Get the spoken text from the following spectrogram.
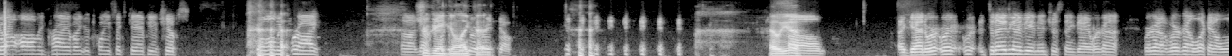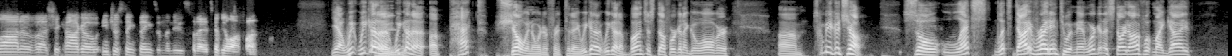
Go home and cry about your 26 championships. Go home and cry. Uh, Sugar ain't gonna like that. great. Hell yeah. Um, again, we're, we're, we're today's going to be an interesting day. We're gonna we're gonna we're gonna look at a lot of uh, Chicago interesting things in the news today. It's gonna be a lot of fun. Yeah, we, we got Oh, a we got a, a packed show in order for today. We got we got a bunch of stuff we're gonna go over. Um, it's gonna be a good show. So let's let's dive right into it, man. We're gonna start off with my guy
